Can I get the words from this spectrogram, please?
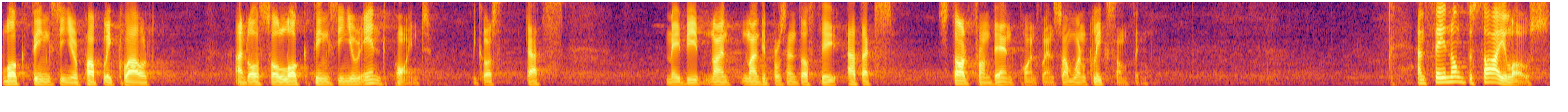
log things in your public cloud and also log things in your endpoint because that's maybe 90% of the attacks start from the endpoint when someone clicks something. And say no to silos.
